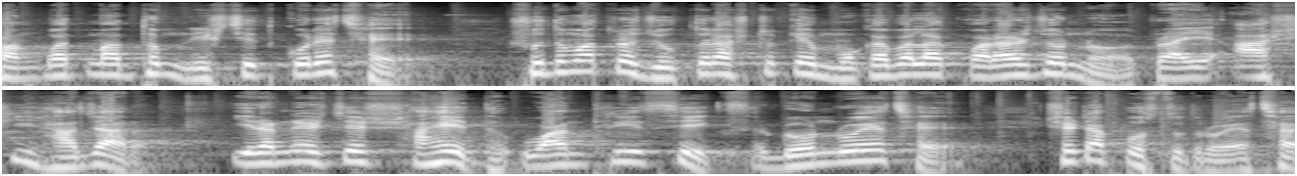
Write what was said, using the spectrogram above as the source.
সংবাদ মাধ্যম নিশ্চিত করেছে শুধুমাত্র যুক্তরাষ্ট্রকে মোকাবেলা করার জন্য প্রায় আশি হাজার ইরানের যে Shahed one three six drone রয়েছে, সেটা প্রস্তুত রয়েছে।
